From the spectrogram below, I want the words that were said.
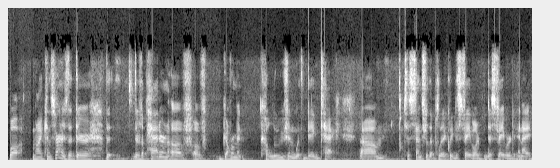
Well, my concern is that there that there's a pattern of of government collusion with big tech um, to censor the politically disfavored, disfavored, and I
